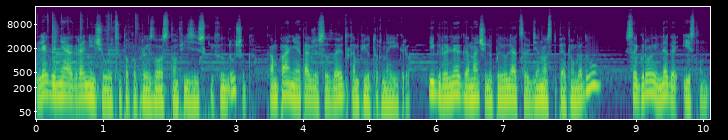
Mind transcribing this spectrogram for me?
Лего не ограничивается только производством физических игрушек. Компания также создает компьютерные игры. Игры Лего начали появляться в 1995 году с игрой Lego Island,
